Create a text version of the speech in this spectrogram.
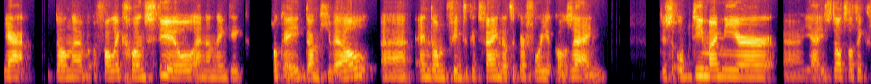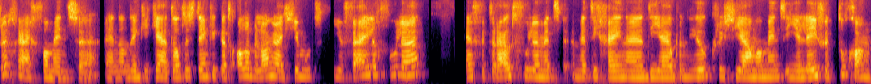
Ja, dan uh, val ik gewoon stil en dan denk ik, oké, okay, dankjewel. Uh, en dan vind ik het fijn dat ik er voor je kan zijn. Dus op die manier uh, ja, is dat wat ik terugkrijg van mensen. En dan denk ik, ja, dat is denk ik het allerbelangrijkste. Je moet je veilig voelen en vertrouwd voelen met, met diegene die jij op een heel cruciaal moment in je leven toegang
